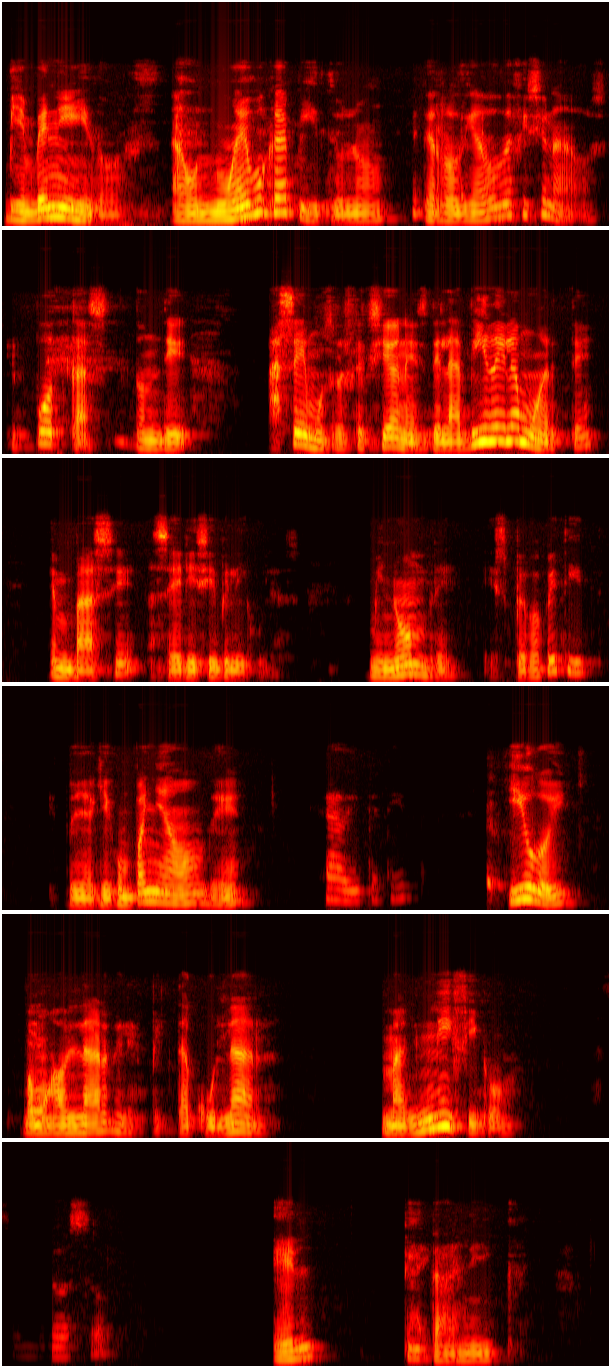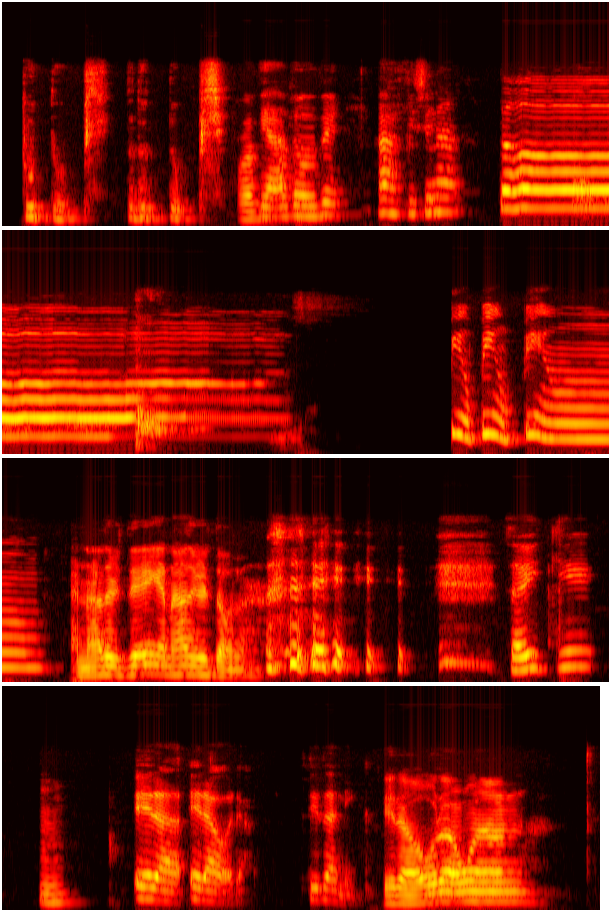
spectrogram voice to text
Bienvenidos a un nuevo capítulo de Rodeado de Aficionados, el podcast donde hacemos reflexiones de la vida y la muerte en base a series y películas. Mi nombre es Pepa Petit, estoy aquí acompañado de Javi Petit. y hoy vamos a hablar del espectacular, magnífico, Asombroso. el Titanic. Tu, tu, rodeado de aficionados. Dos. Pium, pium, pium. Another day, another dollar. ¿Sabéis qué? Mm. Era, era hora. Titanic. Era hora, weón.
